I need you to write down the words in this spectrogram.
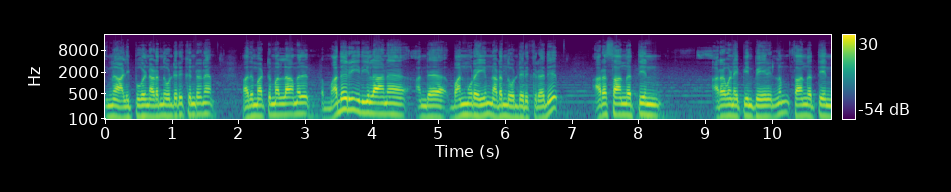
இன்னும் அழிப்புகள் நடந்து கொண்டிருக்கின்றன. அது மட்டுமல்லாமல் மத ரீதியிலான அந்த வன்முறையும் நடந்து கொண்டிருக்கிறது. அரசாங்கத்தின் அரவணைப்பின் பேரிலும் அரசாங்கத்தின்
